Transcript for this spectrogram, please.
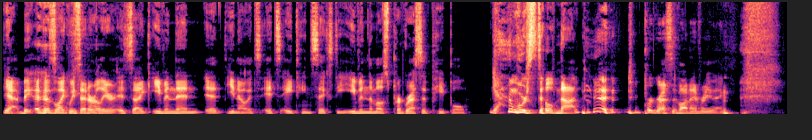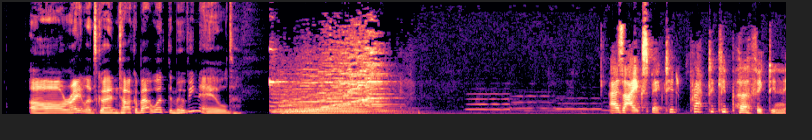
Yeah, because like we said earlier, it's like even then it you know, it's it's 1860. Even the most progressive people Yeah. were still not progressive on everything. All right, let's go ahead and talk about what the movie nailed. As I expected, practically perfect in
